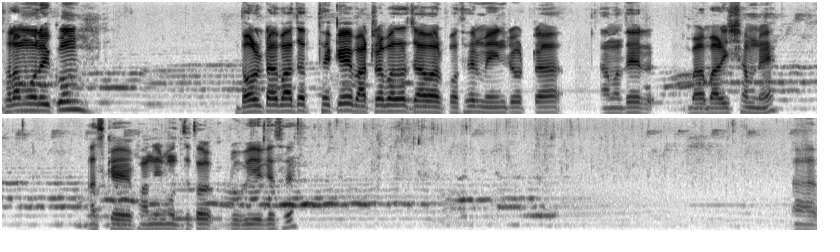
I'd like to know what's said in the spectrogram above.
আসসালামু আলাইকুম। দলটা বাজার থেকে বাটরা বাজার যাওয়ার পথের মেইন রোডটা আমাদের বাড়ির সামনে। আজকে পানির মধ্যে তো ডুবিয়ে গেছে। আর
